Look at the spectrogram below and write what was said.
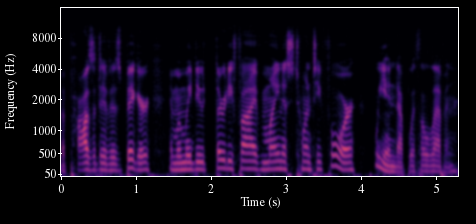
The positive is bigger, and when we do 35 minus 24, we end up with 11.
